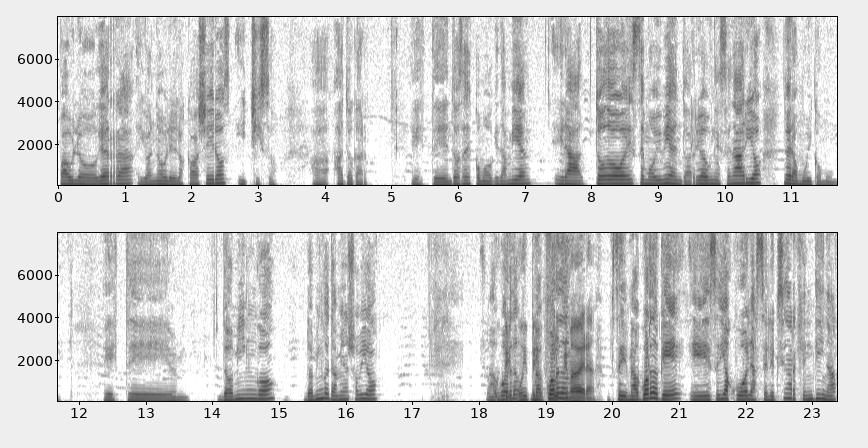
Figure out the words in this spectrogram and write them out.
Pablo Guerra, Iván Noble de los Caballeros y Chizo a, tocar. Este, entonces como que también era todo ese movimiento arriba de un escenario, no era muy común. Este, domingo, domingo también llovió. Me acuerdo, muy, me acuerdo, primavera. Sí, me acuerdo que eh, ese día jugó la selección argentina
